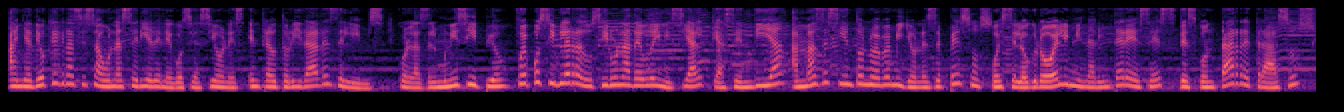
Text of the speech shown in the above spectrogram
Añadió que gracias a una serie de negociaciones entre autoridades del IMSS con las del municipio, fue posible reducir una deuda inicial que ascendía a más de 109 millones de pesos, pues se logró eliminar intereses, descontar retrasos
